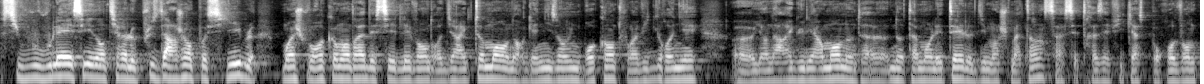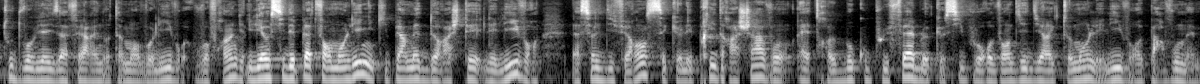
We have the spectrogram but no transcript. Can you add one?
Si vous voulez essayer d'en tirer le plus d'argent possible, moi je vous recommanderais d'essayer de les vendre directement en organisant une brocante ou un vide-grenier. Euh, il y en a régulièrement, notamment l'été, le dimanche matin, ça c'est très efficace pour revendre toutes vos vieilles affaires et notamment vos livres, vos fringues. Il y a aussi des plateformes en ligne qui permettent de racheter les livres. La seule différence, c'est que les prix de rachat vont être beaucoup plus faibles que si vous revendiez directement les livres par vous-même.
